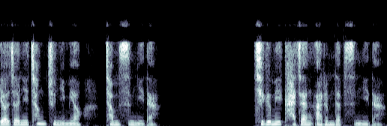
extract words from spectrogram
여전히 청춘이며 젊습니다. 지금이 가장 아름답습니다.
